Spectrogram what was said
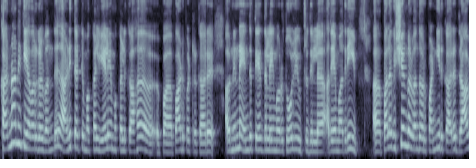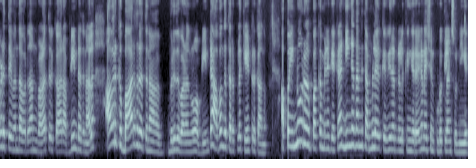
கருணாநிதி அவர்கள் வந்து அடித்தட்டு மக்கள் ஏழை மக்களுக்காக பா- பாடுபட்டிருக்காரு. அவர் நின்ன எந்த தேர்தலையும் அவர் தோல்வியுற்றதில்லை. அதே மாதிரி பல விஷயங்கள் வந்து அவர் பண்ணியிருக்காரு. திராவிடத்தை வந்து அவர் தான் வளர்த்திருக்காரு அப்படின்றதுனால அவருக்கு பாரத ரத்னா விருது வழங்கணும் அப்படின்ட்டு அவங்க தரப்புல கேட்டிருக்காங்க. அப்ப இன்னொரு பக்கம் என்ன கேட்க நீங்க தானே தமிழ் தமிழ்ல இருக்க வீரர்களுக்கு இங்க ரெகனேஷன் கொடுக்கலன்னு சொன்னீங்க.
